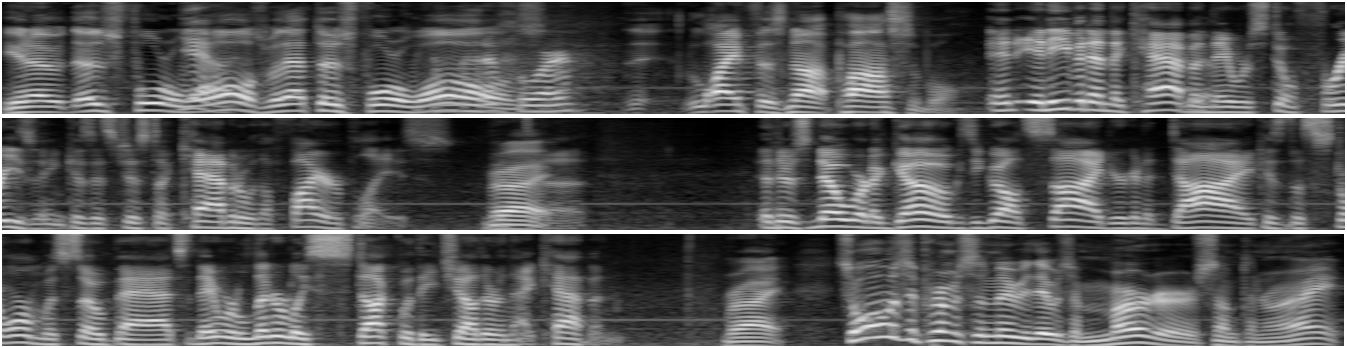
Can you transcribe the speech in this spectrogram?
You know, those four Yeah. walls, without those four walls, life is not possible. and, and even in the cabin, they were still freezing because it's just a cabin with a fireplace. Right. uh, And there's nowhere to go because you go outside, you're gonna die because the storm was so bad. So they were literally stuck with each other in that cabin. Right. So, what was the premise of the movie? There was a murder or something, right?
